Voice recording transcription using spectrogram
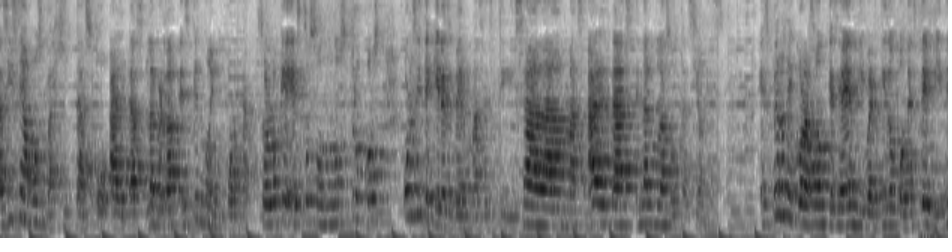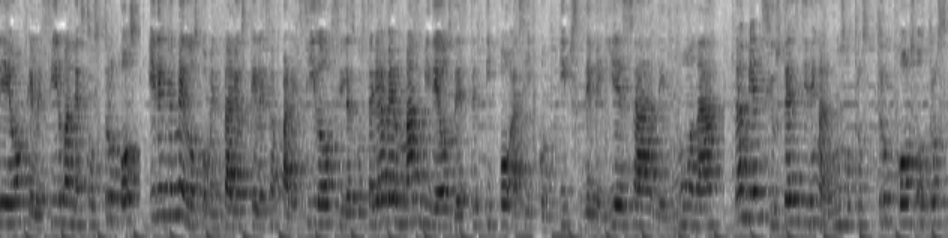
Así seamos bajitas o altas, la verdad es que no importa. Solo que estos son unos trucos por si te quieres ver más estilizada, más altas en algunas ocasiones. Espero de corazón que se hayan divertido con este video, que les sirvan estos trucos y déjenme en los comentarios qué les ha parecido, si les gustaría ver más videos de este tipo, así con tips de belleza, de moda. También si ustedes tienen algunos otros trucos, otros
